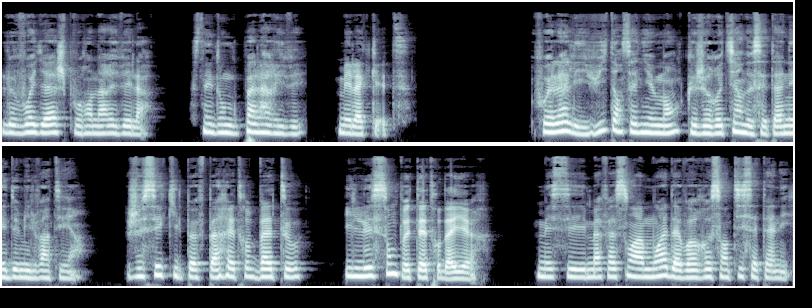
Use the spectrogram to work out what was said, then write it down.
le voyage pour en arriver là. Ce n'est donc pas l'arrivée, mais la quête. Voilà les huit enseignements que je retiens de cette année 2021. Je sais qu'ils peuvent paraître bateaux, ils le sont peut-être d'ailleurs, mais c'est ma façon à moi d'avoir ressenti cette année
